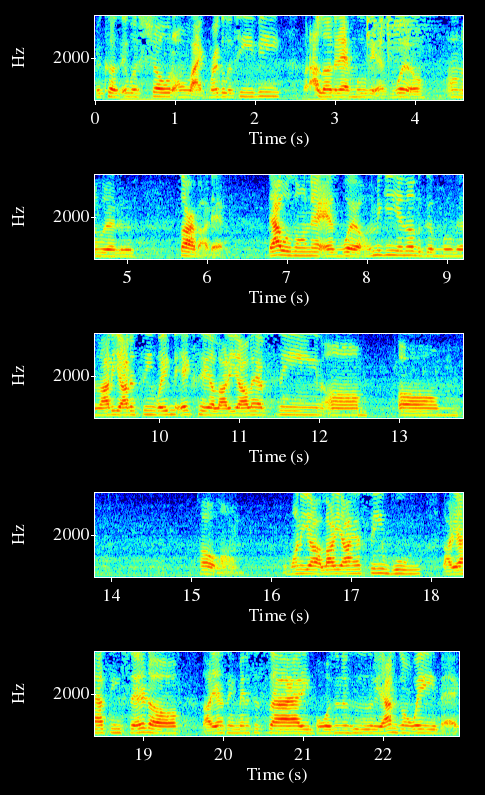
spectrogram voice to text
because it was showed on like regular tv but i loved that movie as well. I don't know who that is. Sorry about that that was on there as well. Let me give you another good movie. A lot of y'all have seen Waiting to Exhale. A lot of y'all have seen um um hold on. One of y'all a lot of y'all have seen Woo. A lot of y'all have seen Set It Off. A lot of y'all seen Menace II Society, Boys in the Hood. Y'all going way back.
